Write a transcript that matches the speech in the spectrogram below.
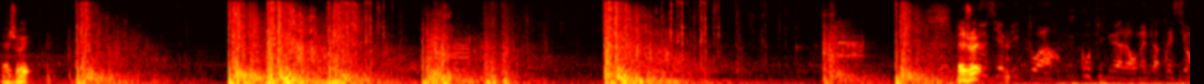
Bien joué. Bien joué. Continuez à leur mettre la pression.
